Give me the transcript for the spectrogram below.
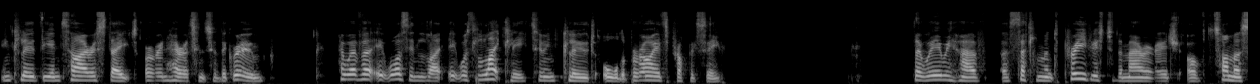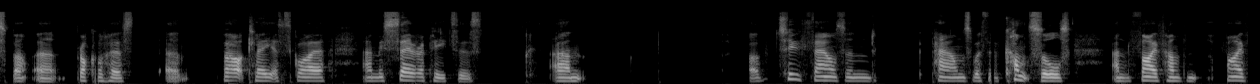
include the entire estate or inheritance of the groom, However, it was, in li- it was likely to include all the bride's property. So here we have a settlement previous to the marriage of Thomas uh, Brocklehurst uh, Berkeley, Esquire, and Miss Sarah Peters, um, of two thousand pounds worth of consols and five hundred five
